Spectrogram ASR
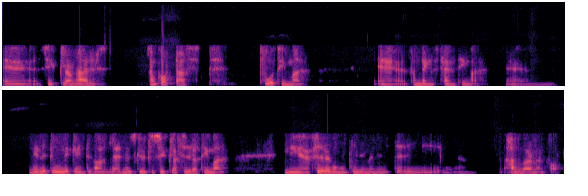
Eh, cykla de här som kortast två timmar. Eh, som längst fem timmar. Eh, med lite olika intervaller. Nu ska jag ut och cykla fyra timmar. Med fyra gånger tio minuter i eh, halvvarmen fart.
